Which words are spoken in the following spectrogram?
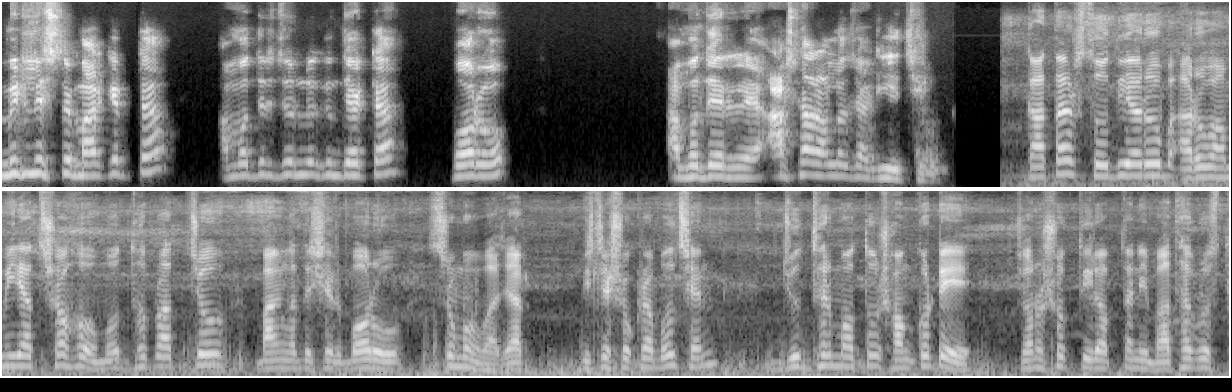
মিডল ইস্টের মার্কেটটা আমাদের জন্য কিন্তু একটা বড় আমাদের আশার আলো জাগিয়েছিল। কাতার সৌদি আরব আরব আমিরাত সহ মধ্যপ্রাচ্য বাংলাদেশের বড় শ্রমবাজার। বিশ্লেষকরা বলছেন যুদ্ধের মতো সংকটে জনশক্তি রপ্তানি বাধাগ্রস্ত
